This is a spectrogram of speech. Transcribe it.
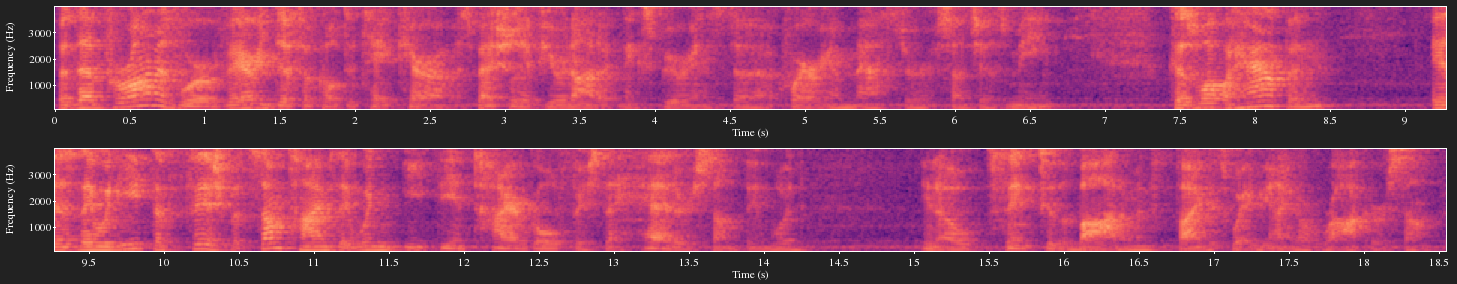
But the piranhas were very difficult to take care of, especially if you're not an experienced uh, aquarium master such as me. Because what would happen is they would eat the fish, but sometimes they wouldn't eat the entire goldfish. The head or something would, you know, sink to the bottom and find its way behind a rock or something.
